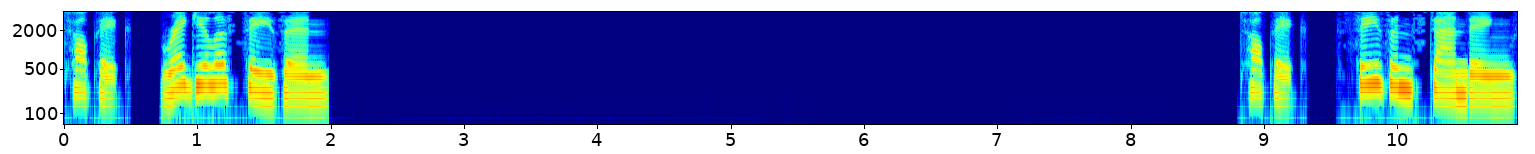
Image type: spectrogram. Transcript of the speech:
Topic: Regular season. Topic: Season standings.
